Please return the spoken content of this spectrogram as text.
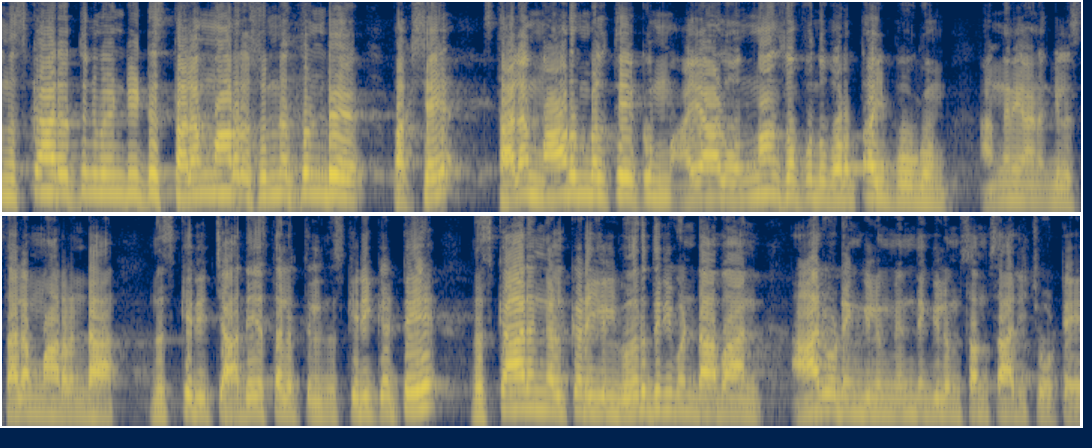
നിസ്കാരത്തിന് വേണ്ടിയിട്ട് സ്ഥലം മാറുന്ന സുന്നത്തുണ്ട്. പക്ഷേ സ്ഥലം മാറുമ്പോഴത്തേക്കും അയാൾ ഒന്നാം സ്വപ്പൊന്ന് പുറത്തായി പോകും. അങ്ങനെയാണെങ്കിൽ സ്ഥലം മാറണ്ട. നിസ്കരിച്ച അതേ സ്ഥലത്തിൽ നിസ്കരിക്കട്ടെ. നിസ്കാരങ്ങൾക്കിടയിൽ വേർതിരിവുണ്ടാവാൻ ആരോടെങ്കിലും എന്തെങ്കിലും സംസാരിച്ചോട്ടെ.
